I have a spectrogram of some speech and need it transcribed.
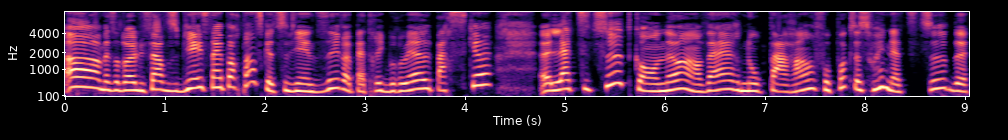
Ah, mais ça doit lui faire du bien. C'est important ce que tu viens de dire, Patrick Bruel, parce que euh, l'attitude qu'on a envers nos parents, faut pas que ce soit une attitude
